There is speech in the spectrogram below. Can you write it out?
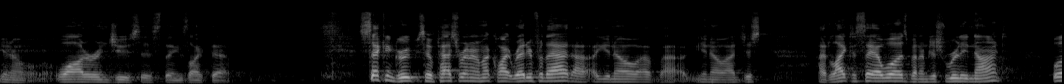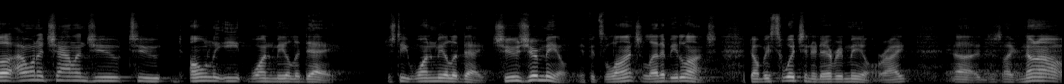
you know, water and juices, things like that. Second group, so Pastor Renner, I'm not quite ready for that. Uh, you know, uh, you know, I just, I'd like to say I was, but I'm just really not. Well, I want to challenge you to only eat one meal a day. Just eat one meal a day. Choose your meal. If it's lunch, let it be lunch. Don't be switching it every meal, right? Uh, just like, no, no,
